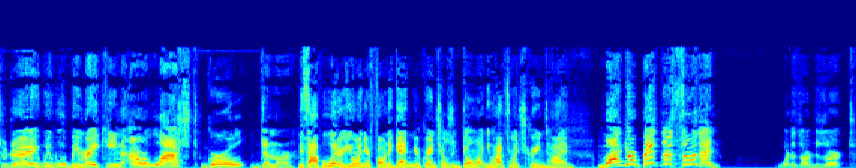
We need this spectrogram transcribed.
Today we will be making our last girl dinner. Miss Applewood, are you on your phone again? Your grandchildren don't want you to have too much screen time. Mind your business, Susan! What is our dessert?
